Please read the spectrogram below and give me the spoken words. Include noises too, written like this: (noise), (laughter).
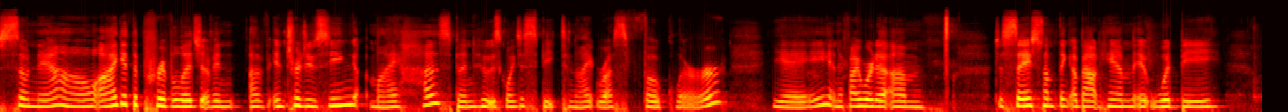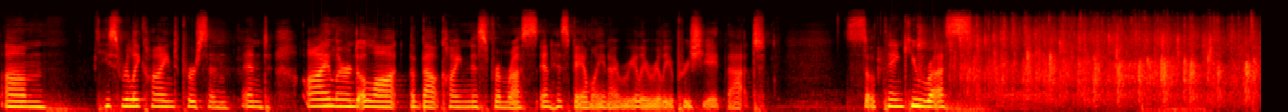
So now I get the privilege of in, of introducing my husband, who is going to speak tonight, Russ Fochler. Yay! And if I were to um, just say something about him, it would be um, he's a really kind person, and I learned a lot about kindness from Russ and his family, and I really, really appreciate that. So thank you, Russ.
